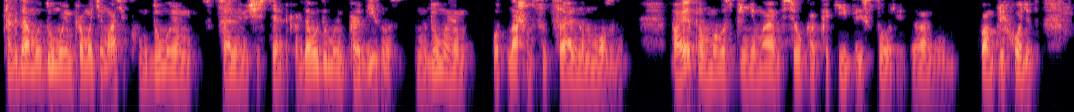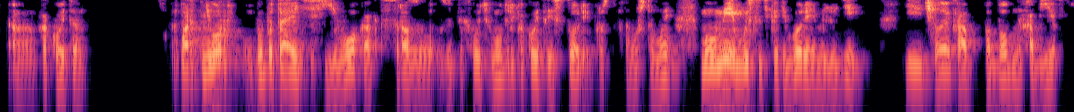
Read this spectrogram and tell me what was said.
Когда мы думаем про математику, мы думаем социальными частями. Когда мы думаем про бизнес, мы думаем вот нашим социальным мозгом. Поэтому мы воспринимаем все как какие-то истории. Да? Ну, вам приходит э, какой-то партнер, вы пытаетесь его как-то сразу запихнуть внутрь какой-то истории, просто потому что мы, мы умеем мыслить категориями людей и человекоподобных объектов.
